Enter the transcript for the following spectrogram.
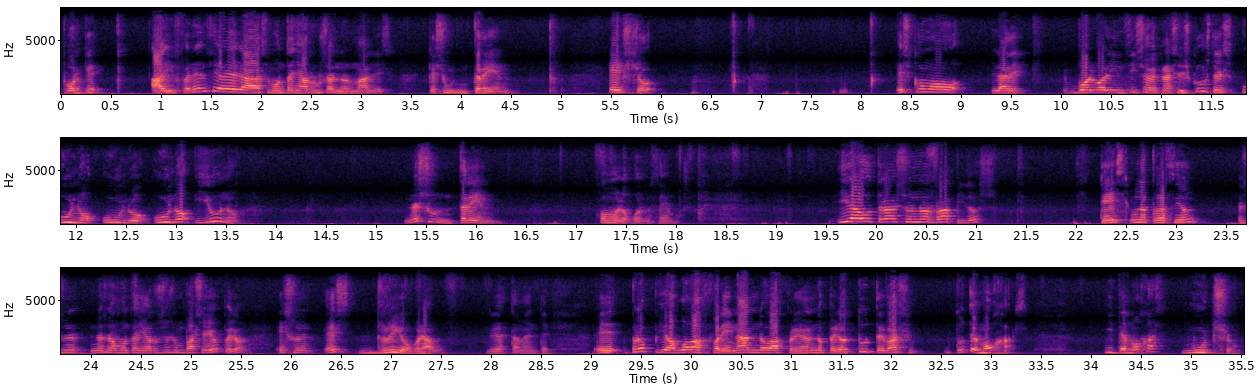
Porque, a diferencia de las montañas rusas normales, que es un tren, eso es como la de. Vuelvo al inciso de Crash Coaster, es 1, 1, 1 y 1 no es un tren como lo conocemos. Y la otra son los rápidos, que es una atracción, no es una montaña rusa, es un paseo, pero es, un, es Río Bravo, directamente. El propio agua va frenando, va frenando, pero tú te vas, tú te mojas. Y te mojas mucho.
